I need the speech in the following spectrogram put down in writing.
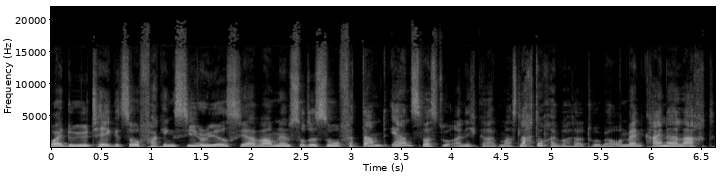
why do you take it so fucking serious? Ja, warum nimmst du das so verdammt ernst, was du eigentlich gerade machst? Lach doch einfach darüber. Und wenn keiner lacht,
